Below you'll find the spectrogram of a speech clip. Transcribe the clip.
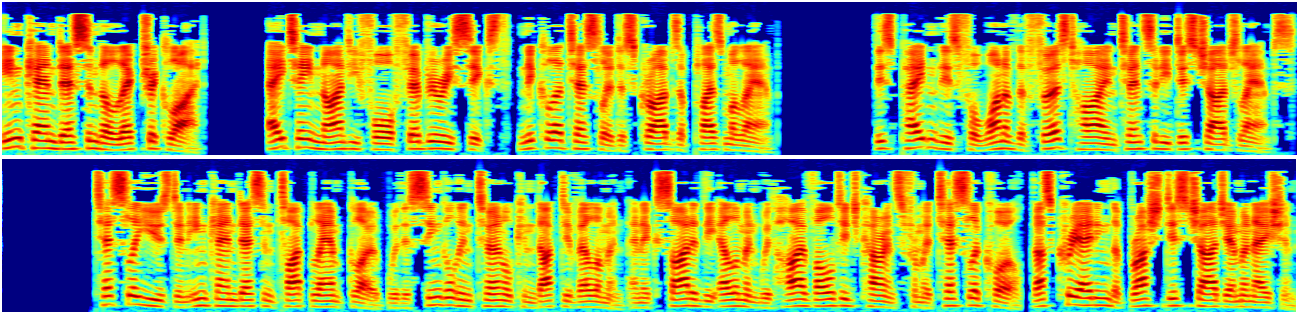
incandescent electric light, 1894 February 6, Nikola Tesla describes a plasma lamp. This patent is for one of the first high-intensity discharge lamps. Tesla used an incandescent type lamp globe with a single internal conductive element and excited the element with high voltage currents from a Tesla coil, thus creating the brush discharge emanation.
